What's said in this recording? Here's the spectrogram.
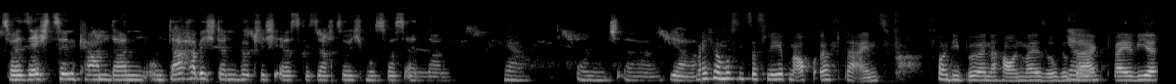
2016 kam dann, und da habe ich dann wirklich erst gesagt, so ich muss was ändern. Ja. Und äh, ja. Manchmal muss uns das Leben auch öfter eins vor die Birne hauen, mal so gesagt, ja. weil wir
